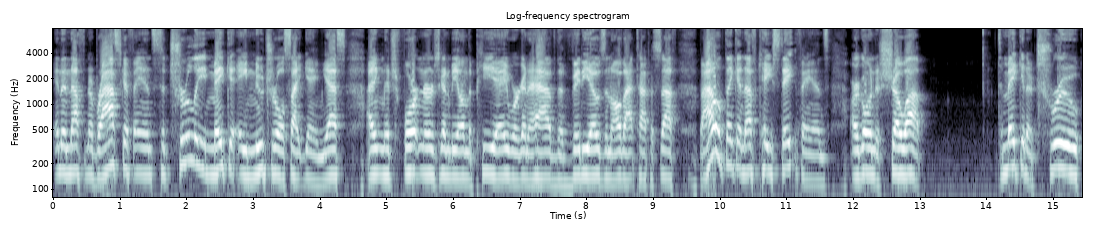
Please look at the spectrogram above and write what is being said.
and enough Nebraska fans to truly make it a neutral site game. Yes, I think Mitch Fortner is going to be on the PA. We're going to have the videos and all that type of stuff. But I don't think enough K State fans are going to show up to make it a true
